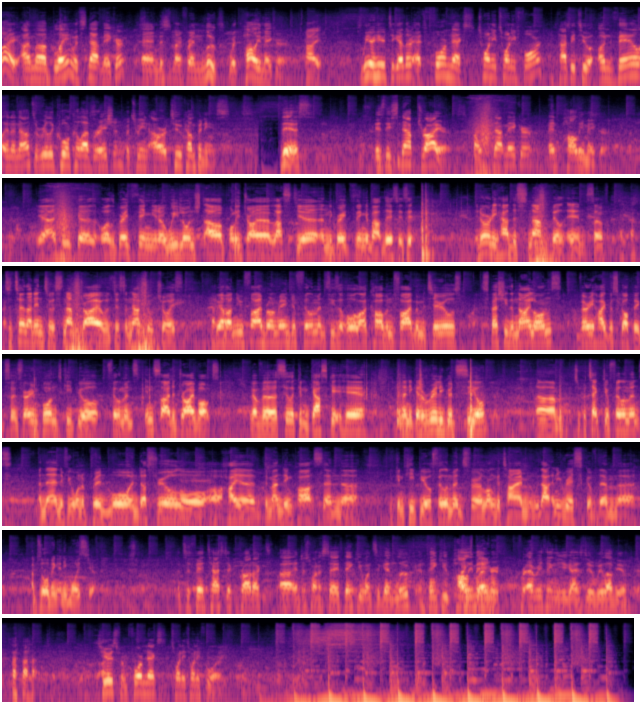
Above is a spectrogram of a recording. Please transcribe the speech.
Hi, I'm uh, Blaine with Snapmaker, and this is my friend Luke with Polymaker. Hi. We are here together at Formnext 2024, happy to unveil and announce a really cool collaboration between our two companies. This is the Snap Dryer by Snapmaker and Polymaker. Yeah, I think, uh, well, the great thing, you know, we launched our poly dryer last year, and the great thing about this is it it already had the snap built in. So to turn that into a snap dryer was just a natural choice. We have our new Fiberon range of filaments. These are all our carbon fiber materials, especially the nylons, very hygroscopic. So it's very important to keep your filaments inside a dry box. We have a silicon gasket here, and then you get a really good seal um, to protect your filaments. And then if you want to print more industrial or, higher demanding parts, then uh, you can keep your filaments for a longer time without any risk of them uh, absorbing any moisture. It's a fantastic product, uh, and just want to say thank you once again, Luke, and thank you, Polymaker, for everything that you guys do. We love you. Cheers from Formnext 2024.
